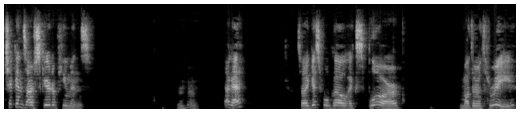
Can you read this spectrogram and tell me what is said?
Chickens are scared of humans. Mhm. okay. So I guess we'll go explore Mother 3.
